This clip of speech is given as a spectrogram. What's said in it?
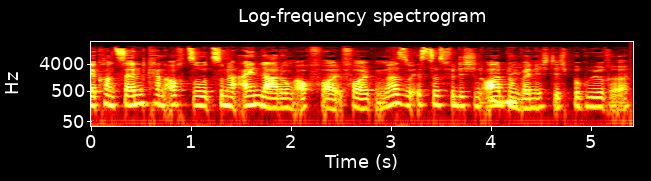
der Consent kann auch so zu einer Einladung auch folgen, ne? So ist das für dich in Ordnung, mhm. wenn ich dich berühre.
